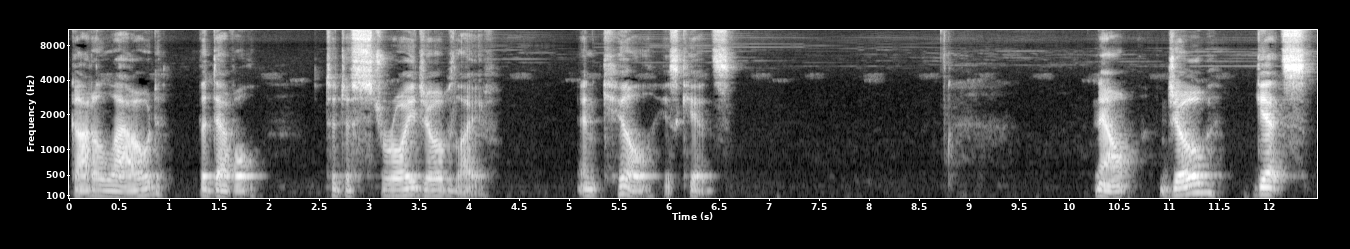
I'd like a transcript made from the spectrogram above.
God allowed the devil to destroy Job's life and kill his kids. Now, Job gets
